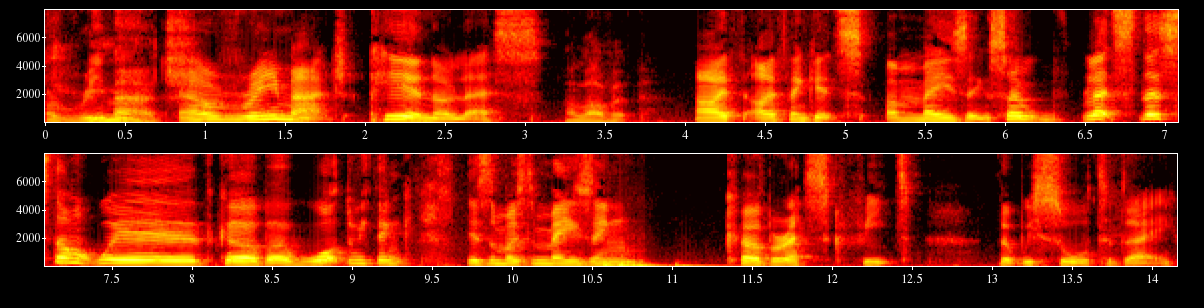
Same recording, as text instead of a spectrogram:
A rematch. A rematch here, no less. I love it. I I think it's amazing. So let's let's start with Kerber. What do we think is the most amazing Kerber-esque feat that we saw today?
